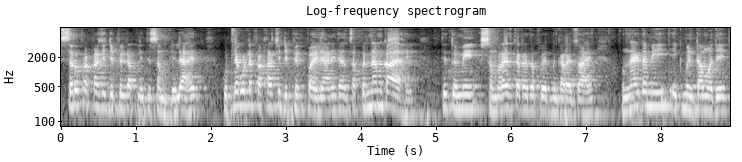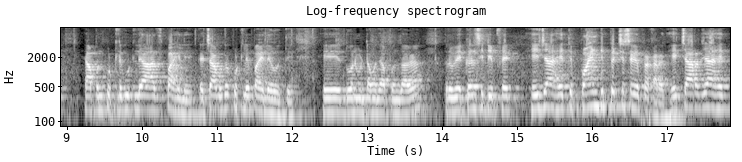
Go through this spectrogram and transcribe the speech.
सर्व प्रकारचे डिफेक्ट आपले इथे संपलेले आहेत. कुठल्या कुठल्या प्रकारचे डिफेक्ट पाहिले आणि त्यांचा परिणाम काय आहे ते तुम्ही समराईज करण्याचा प्रयत्न करायचा आहे. पुन्हा एकदा मी एक मिनटामध्ये आपण कुठले कुठले आज पाहिले त्याच्या अगोदर कुठले पाहिले होते हे दोन मिनटामध्ये आपण जाऊया. तर वेकन्सी डिफेक्ट हे जे आहे ते पॉईंट डिफेक्टचे सगळे प्रकार आहेत. हे चार जे आहेत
